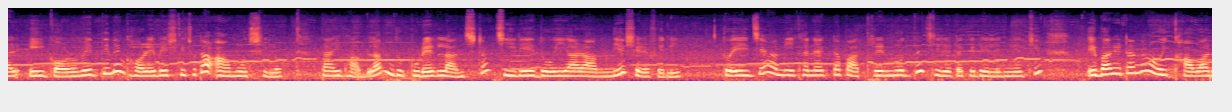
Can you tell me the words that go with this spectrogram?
আর এই গরমের দিনে ঘরে বেশ কিছুটা আমও ছিল। তাই ভাবলাম দুপুরের লাঞ্চটা চিড়ে, দই আর আম দিয়ে সেরে ফেলি। তো এই যে আমি এখানে একটা পাত্রের মধ্যে চিড়েটাকে ঢেলে নিয়েছি। এবার এটা না ওই খাওয়ার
